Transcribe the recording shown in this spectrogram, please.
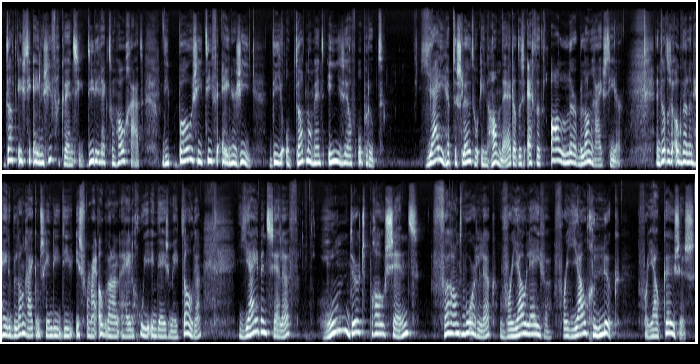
Dat is die energiefrequentie die direct omhoog gaat. Die positieve energie die je op dat moment in jezelf oproept. Jij hebt de sleutel in handen. Hè? Dat is echt het allerbelangrijkste hier. En dat is ook wel een hele belangrijke, misschien die, die is voor mij ook wel een hele goede in deze methode Jij bent zelf 100% verantwoordelijk voor jouw leven, voor jouw geluk, voor jouw keuzes.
